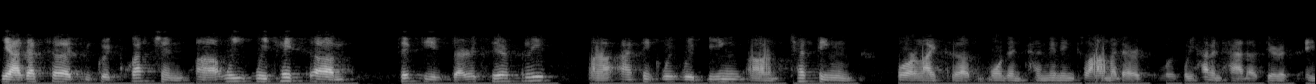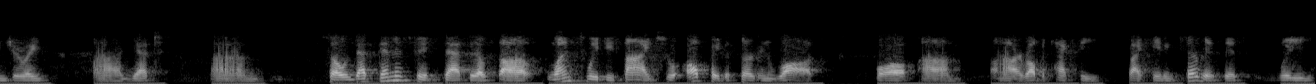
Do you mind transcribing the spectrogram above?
Yeah, that's a great question. Uh, we take um, safety very seriously. Uh, I think we've been um, testing for uh, more than 10 million kilometers. We haven't had a serious injury yet. Um so that demonstrates that once we decide to operate a certain route for um, our robotaxi ride-hailing services, we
